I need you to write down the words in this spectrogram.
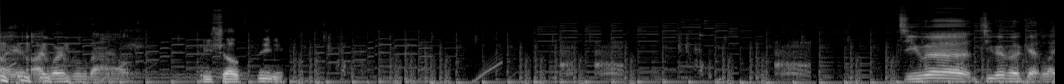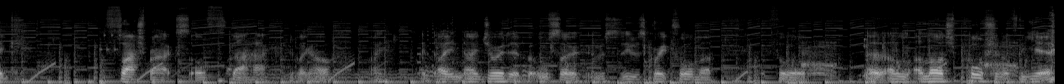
I, I won't rule that out. We shall see. Do you uh do you ever get like flashbacks of that hack? Like, oh, I, I, I enjoyed it, but also it was it was great trauma for a, a, a large portion of the year.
